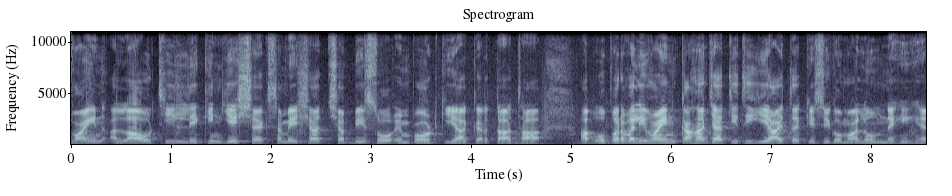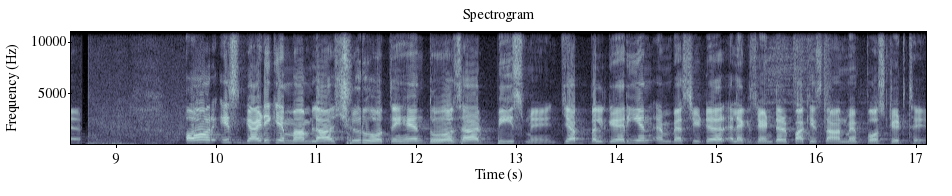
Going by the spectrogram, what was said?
वाइन अलाउ थी, लेकिन ये शख्स हमेशा 2600 इंपोर्ट किया करता था। अब ऊपर वाली वाइन कहाँ जाती थी, ये आज तक किसी को मालूम नहीं है। और इस गाड़ी के मामला शुरू होते हैं 2020 में, जब बल्गेरियन एम्बेसडर अलेक्जेंडर पाकिस्तान में पोस्टेड थे।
